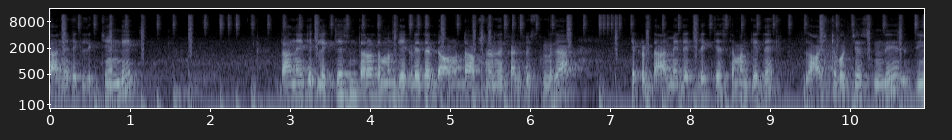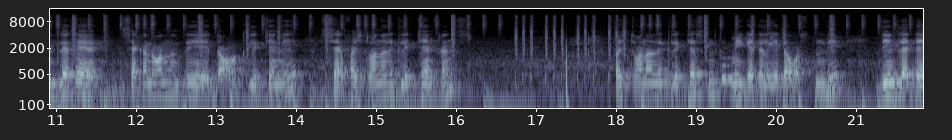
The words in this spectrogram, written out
దాన్ని అయితే క్లిక్ చేయండి. దాన్ని అయితే క్లిక్ చేసిన తర్వాత మనకి ఎక్కడైతే డౌన్లోడ్ ఆప్షన్ అనేది కనిపిస్తుందిగా ఇక్కడ దాని మీద క్లిక్ చేస్తే మనకైతే లాస్ట్కి వచ్చేస్తుంది. దీంట్లో అయితే సెకండ్ వన్ అది డౌన్లోడ్ క్లిక్ చేయండి. ఫస్ట్ వన్ అది క్లిక్ చేయండి ఫ్రెండ్స్. ఫస్ట్ వన్ అది క్లిక్ చేస్తుంది మీకైతే ఇలాగైతే వస్తుంది. దీంట్లో అయితే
